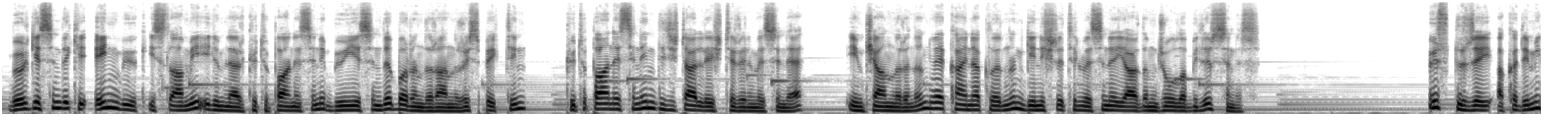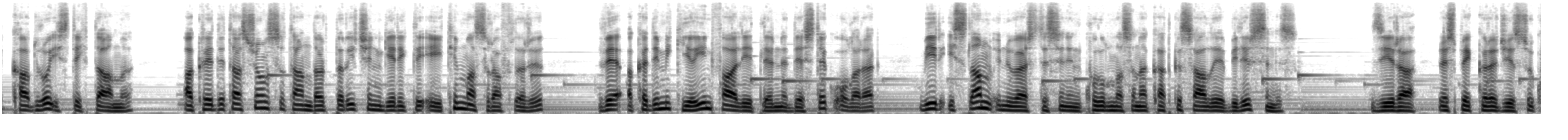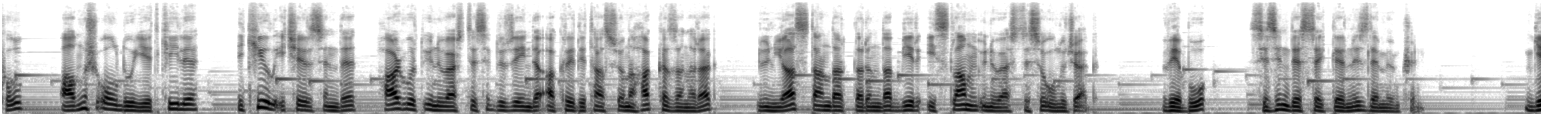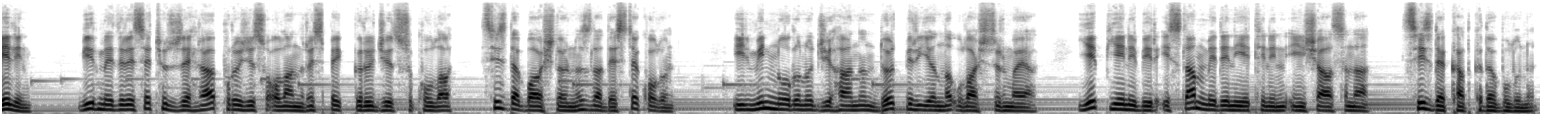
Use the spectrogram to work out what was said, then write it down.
Bölgesindeki en büyük İslami ilimler kütüphanesini bünyesinde barındıran Respect'in kütüphanesinin dijitalleştirilmesine, imkanlarının ve kaynaklarının genişletilmesine yardımcı olabilirsiniz. Üst düzey akademik kadro istihdamı, akreditasyon standartları için gerekli eğitim masrafları ve akademik yayın faaliyetlerine destek olarak bir İslam üniversitesinin kurulmasına katkı sağlayabilirsiniz. Zira Respect Graduate School almış olduğu yetkiyle 2 yıl içerisinde Harvard Üniversitesi düzeyinde akreditasyona hak kazanarak dünya standartlarında bir İslam üniversitesi olacak. Ve bu sizin desteklerinizle mümkün. Gelin, bir medrese tüz zehra projesi olan Respect Graduate School'a siz de bağışlarınızla destek olun. İlmin nurunu cihanın dört bir yanına ulaştırmaya, yepyeni bir İslam medeniyetinin inşasına siz de katkıda bulunun.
